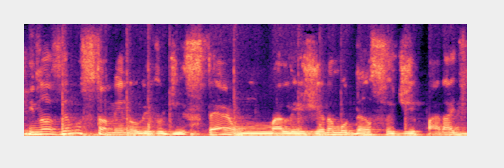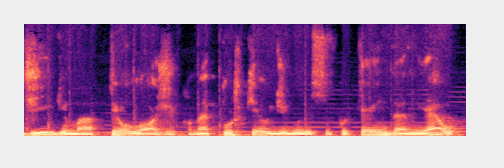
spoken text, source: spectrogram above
E nós vemos também no livro de Esther uma ligeira mudança de paradigma teológico, né? Por que eu digo isso? Porque em Daniel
